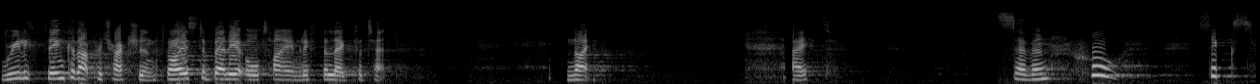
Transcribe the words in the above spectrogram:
Really think of that protraction, thighs to belly at all time, lift the leg for 10. Nine, eight, seven, whew, six,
